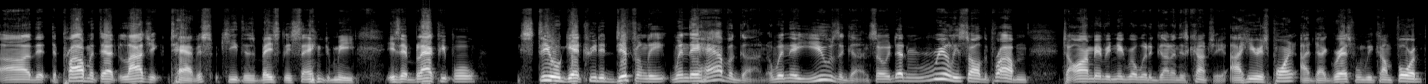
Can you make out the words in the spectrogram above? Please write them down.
uh, that the problem with that logic, Tavis, Keith is basically saying to me, is that black people still get treated differently when they have a gun or when they use a gun. So it doesn't really solve the problem to arm every Negro with a gun in this country. I hear his point. I digress when we come forward.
